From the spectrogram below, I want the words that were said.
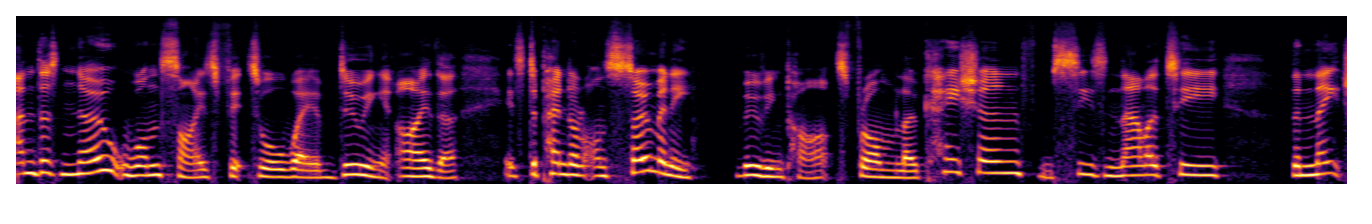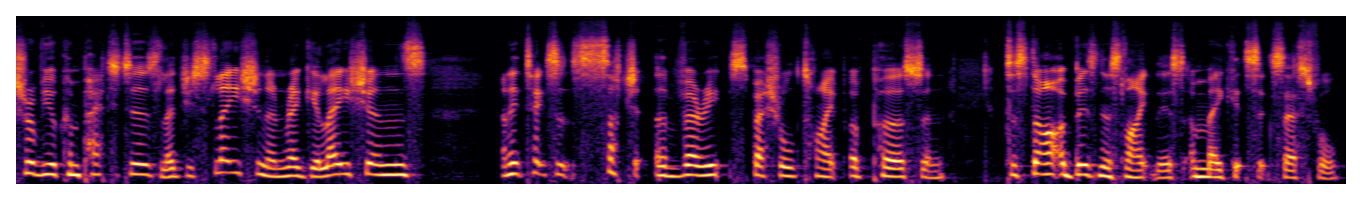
And there's no one size fits all way of doing it either. It's dependent on so many moving parts from location, from seasonality, the nature of your competitors, legislation and regulations. And it takes such a very special type of person to start a business like this and make it successful.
